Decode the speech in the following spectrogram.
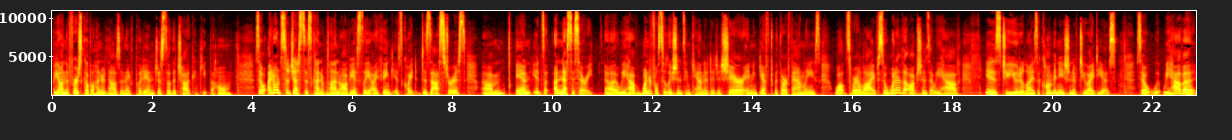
beyond the first couple hundred thousand they've put in, just so the child can keep the home. So I don't suggest this kind of plan. Obviously, I think it's quite disastrous um, and it's unnecessary. Uh, we have wonderful solutions in Canada to share and gift with our families whilst we're alive. So, one of the options that we have is to utilize a combination of two ideas. So we have a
